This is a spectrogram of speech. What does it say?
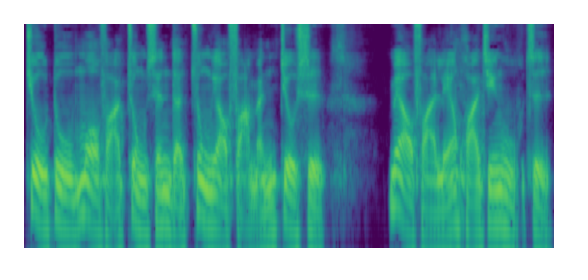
救度末法众生的重要法门，就是《妙法莲华经》五字，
